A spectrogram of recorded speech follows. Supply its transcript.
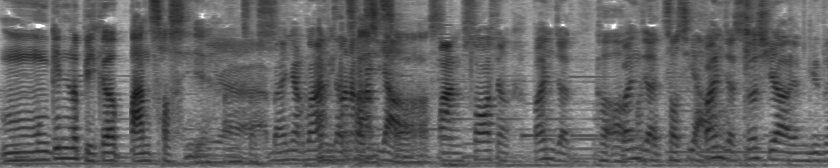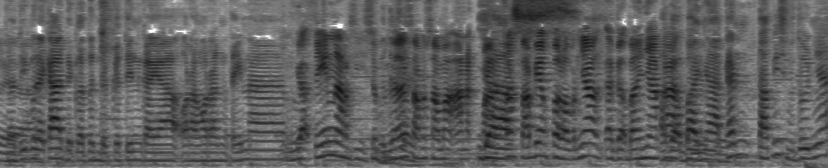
mungkin lebih ke pansos sih ya Iya, Pansos. banyak banget Panjat sosial. pansos yang panjat Ke- oh, panjat panjat sosial. panjat sosial yang gitu ya jadi mereka deketin-deketin kayak orang-orang tenar nggak tenar sih sebenarnya sama-sama anak Ya, pansos tapi yang followernya agak banyak agak gitu. banyak kan tapi sebetulnya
